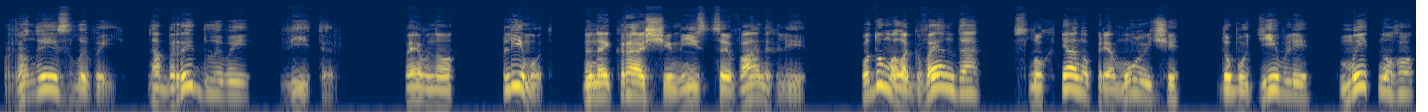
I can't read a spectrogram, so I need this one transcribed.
пронизливий, набридливий вітер. Певно, Плімут не найкраще місце в Англії, подумала Гвенда, слухняно прямуючи до будівлі митного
